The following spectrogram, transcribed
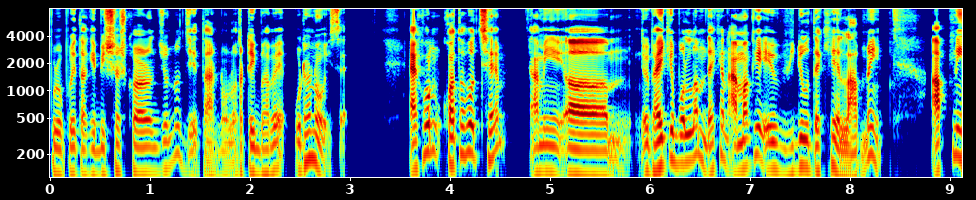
পুরোপুরি তাকে বিশ্বাস করানোর জন্য যে তার নুল সঠিকভাবে উঠানো হইছে। এখন কথা হচ্ছে আমি ভাইকে বললাম, "দেখেন আমাকে এই ভিডিও দেখে লাভ নেই। আপনি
